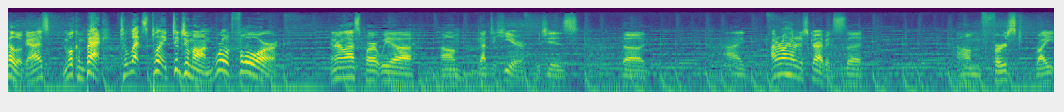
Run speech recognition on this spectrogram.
Hello guys, and welcome back to Let's Play Digimon World 4! In our last part we uh um got to here, which is the I I don't know how to describe it. It's the um first right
